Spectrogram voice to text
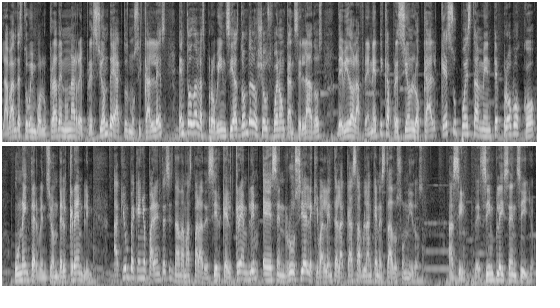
La banda estuvo involucrada en una represión de actos musicales en todas las provincias donde los shows fueron cancelados debido a la frenética presión local que supuestamente provocó una intervención del Kremlin. Aquí un pequeño paréntesis nada más para decir que el Kremlin es en Rusia el equivalente a la Casa Blanca en Estados Unidos. Así, de simple y sencillo.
